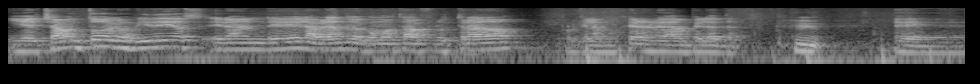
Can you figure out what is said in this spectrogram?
Y el chabón, todos los videos eran de él hablando de cómo estaba frustrado porque las mujeres no le daban pelota. Hmm. Eh,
